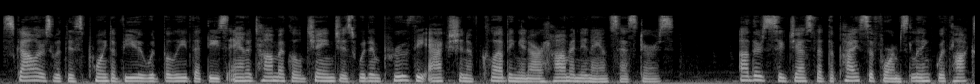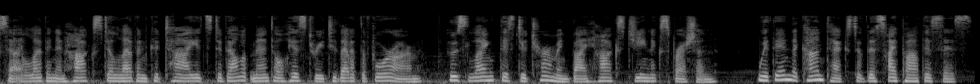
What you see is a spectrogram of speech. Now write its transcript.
Scholars with this point of view would believe that these anatomical changes would improve the action of clubbing in our hominin ancestors. Others suggest that the pisiform's link with HOXA11 and HOXD11 could tie its developmental history to that of the forearm, whose length is determined by HOX gene expression. Within the context of this hypothesis,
